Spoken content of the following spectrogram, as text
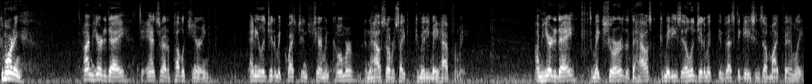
Good morning. I'm here today to answer at a public hearing any legitimate questions Chairman Comer and the House Oversight Committee may have for me. I'm here today to make sure that the House Committee's illegitimate investigations of my family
